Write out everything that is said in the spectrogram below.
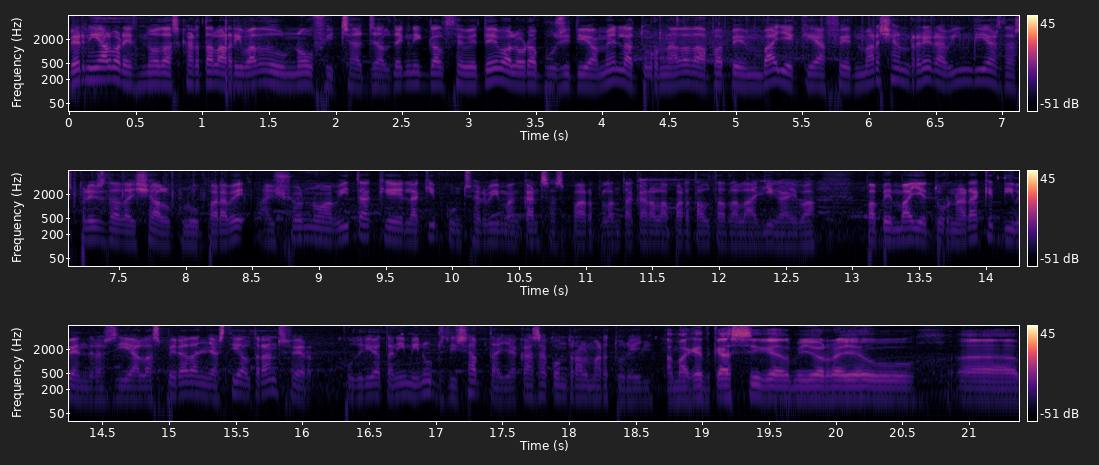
Berni Álvarez no descarta l'arribada d'un nou fitxatge. El tècnic del CBT valora positivament la tornada de Pape Mbaye, que ha fet marxa enrere 20 dies després de deixar el club. Ara bé, això no evita que l'equip conservi mancances per plantar cara a la part alta de la Lliga EVA. Pape Mbaye tornarà aquest divendres i a l'espera d'enllestir el transfer podria tenir minuts dissabte i a casa contra el Martorell. En aquest cas sí que el millor relleu eh,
